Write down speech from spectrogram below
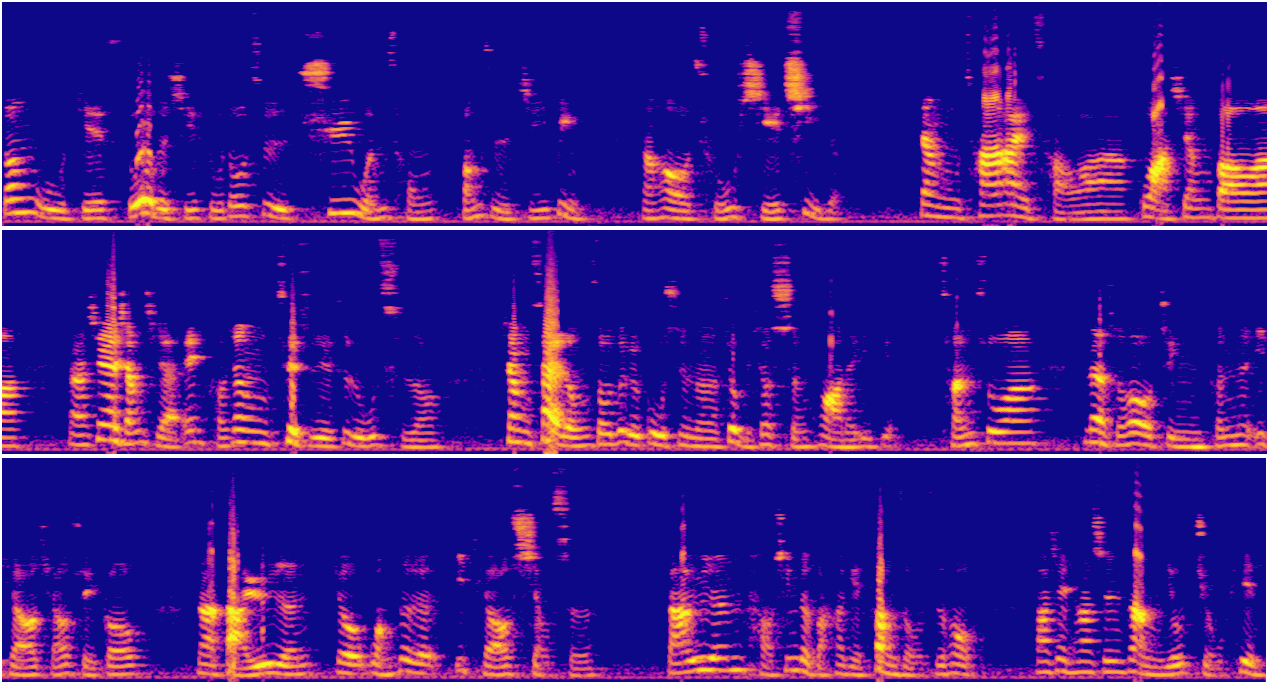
端午节所有的习俗都是驱蚊虫、防止疾病，然后除邪气的，像插艾草啊、挂香包啊。那现在想起来，哎，好像确实也是如此哦。像赛龙舟这个故事呢，就比较神话的一点。传说啊，那时候仅存的一条小水沟，那打鱼人就网对了一条小蛇。打鱼人好心的把它给放走之后，发现它身上有九片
